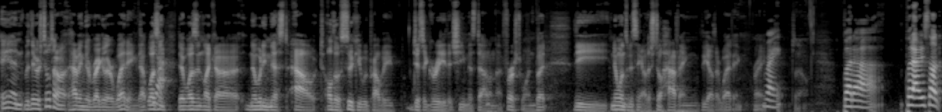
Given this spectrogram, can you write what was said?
and but they were still talking about having their regular wedding. That wasn't Yeah. that wasn't like a nobody missed out. Although Suki would probably disagree that she missed out on that first one, but the no one's missing out. They're still having the other wedding, right? Right. So But uh, but I just thought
